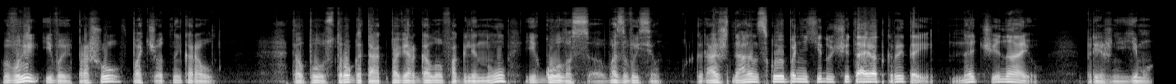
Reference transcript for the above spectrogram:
«Вы и вы, прошу в почетный караул». Толпу строго так поверх голов оглянул и голос возвысил. «Гражданскую панихиду считаю открытой. Начинаю». Прежний ему.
